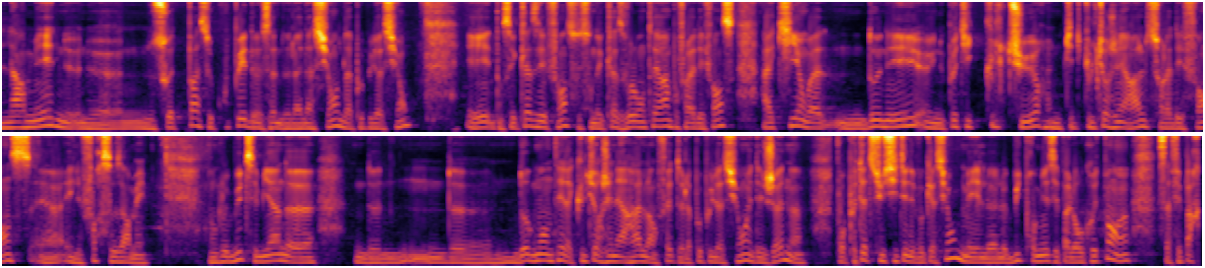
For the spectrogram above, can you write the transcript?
l'armée ne, souhaite pas se couper de, de, la nation, de la population. Et dans ces classes défense, ce sont des classes volontaires hein, pour faire la défense, à qui on va donner une petite culture, une petite culture générale sur la défense euh, et les forces armées. Donc, le but, c'est bien de, d'augmenter la culture générale en fait de la population et des jeunes pour peut-être susciter des vocations mais le, but premier c'est pas le recrutement hein. ça fait partie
